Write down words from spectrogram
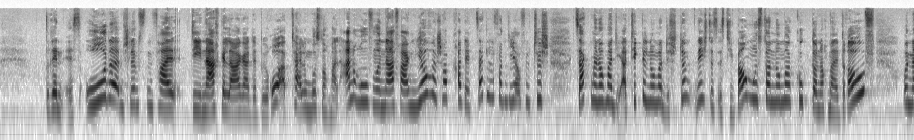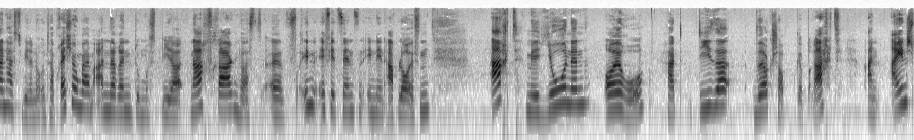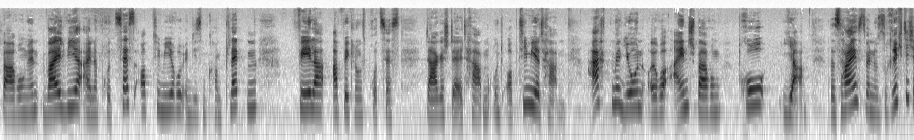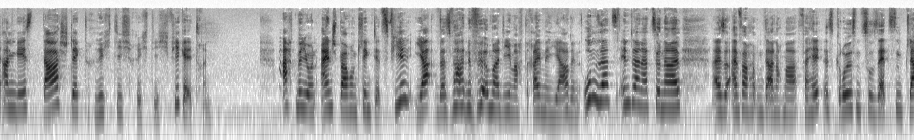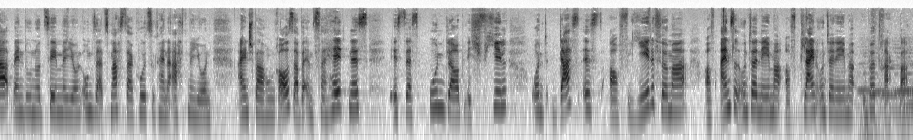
drin ist. Oder im schlimmsten Fall die nachgelagerte Büroabteilung muss nochmal anrufen und nachfragen, jo, ich habe gerade den Zettel von dir auf dem Tisch, sag mir nochmal die Artikelnummer, das stimmt nicht, das ist die Baumusternummer, guck da nochmal drauf und dann hast du wieder eine Unterbrechung beim anderen, du musst wieder nachfragen, du hast äh, Ineffizienzen in den Abläufen. 8 Millionen Euro hat dieser Workshop gebracht an Einsparungen, weil wir eine Prozessoptimierung in diesem kompletten Fehlerabwicklungsprozess dargestellt haben und optimiert haben. 8 Millionen Euro Einsparung pro Jahr. Das heißt, wenn du es richtig angehst, da steckt richtig, richtig viel Geld drin. 8 Millionen Einsparung klingt jetzt viel. Ja, das war eine Firma, die macht 3 Milliarden Umsatz international. Also einfach, um da nochmal Verhältnisgrößen zu setzen. Klar, wenn du nur 10 Millionen Umsatz machst, da holst du keine 8 Millionen Einsparungen raus. Aber im Verhältnis ist das unglaublich viel. Und das ist auf jede Firma, auf Einzelunternehmer, auf Kleinunternehmer übertragbar.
